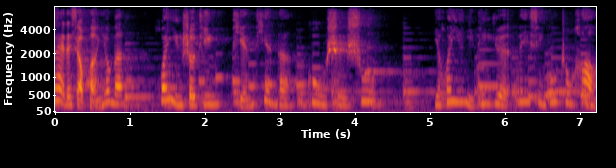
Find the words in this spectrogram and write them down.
爱的小朋友们，欢迎收听甜甜的故事书，也欢迎你订阅微信公众号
